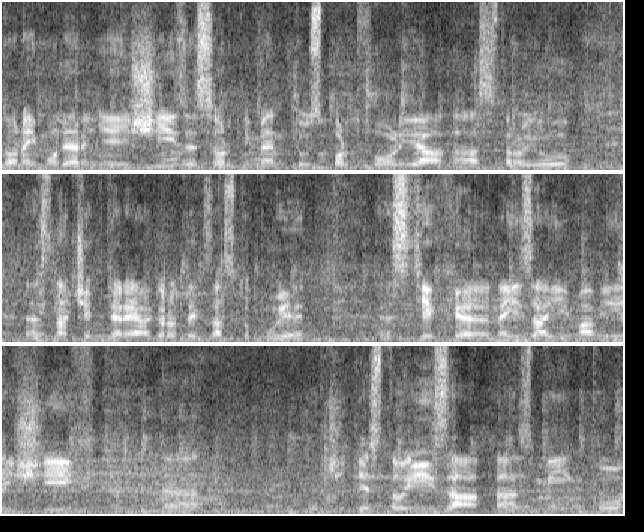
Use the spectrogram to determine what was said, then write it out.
to nejmodernější ze sortimentu z portfolia strojů, značek, které Agrotech zastupuje. Z těch nejzajímavějších eh, určitě stojí za eh, zmínku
